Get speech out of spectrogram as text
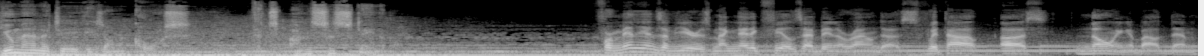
Humanity is on a course that's unsustainable. For millions of years, magnetic fields have been around us without us knowing about them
